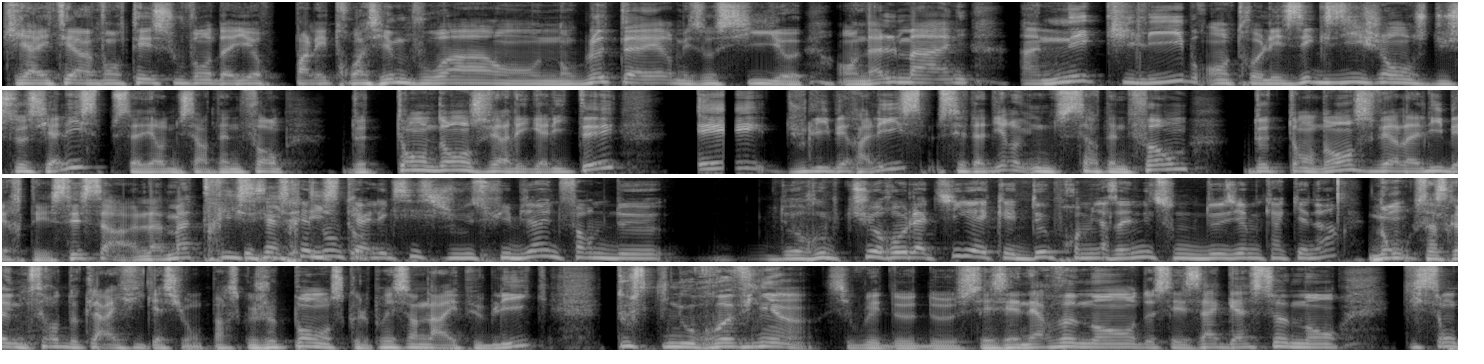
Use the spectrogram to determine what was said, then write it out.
qui a été inventé souvent d'ailleurs par les troisièmes voies en Angleterre, mais aussi euh, en Allemagne, un équilibre entre les exigences du socialisme, c'est-à-dire une certaine forme de tendance vers l'égalité, et du libéralisme, c'est-à-dire une certaine forme de tendance vers la liberté. C'est ça, la matrice. Et ça serait donc, Alexis, si je vous suis bien, une forme de de rupture relative avec les deux premières années de son deuxième quinquennat? Non, ça serait une sorte de clarification, parce que je pense que le président de la République, tout ce qui nous revient, si vous voulez, de, de ses énervements, de ses agacements, qui sont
